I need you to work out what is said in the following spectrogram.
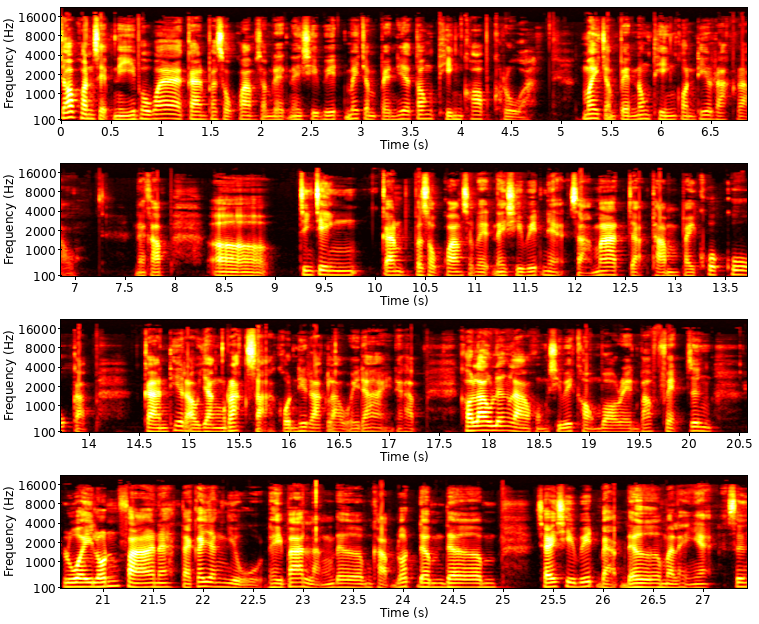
ชอบ concept นี้เพราะว่าการประสบความสำเร็จในชีวิตไม่จำเป็นที่จะต้องทิ้งครอบครัว ไม่จำเป็นต้องทิ้งคนที่รักเรานะครับจริงๆการประสบความสำเร็จในชีวิตเนี่ยสามารถจะทำไปควบคู่กับการที่เรายังรักษาคนที่รักเราไว้ได้นะครับเขาเล่าเรื่องราวของชีวิตของวอร์เรนบัฟเฟตต์ซึ่งรวยล้นฟ้านะแต่ก็ยังอยู่ในบ้านหลังเดิมขับรถเดิมๆใช้ชีวิตแบบเดิมอะไรเงี้ยซึ่ง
